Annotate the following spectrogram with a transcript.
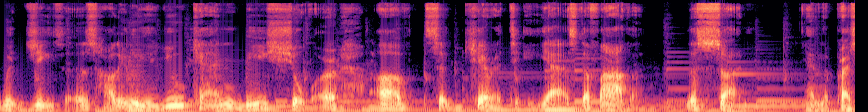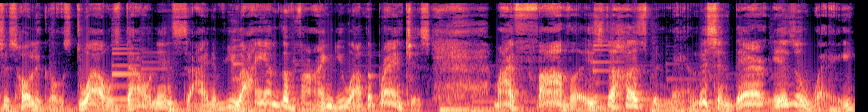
with Jesus, hallelujah, you can be sure of security. Yes, the Father, the Son, and the precious Holy Ghost dwells down inside of you. I am the vine, you are the branches. My Father is the husbandman. Listen, there is a way,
